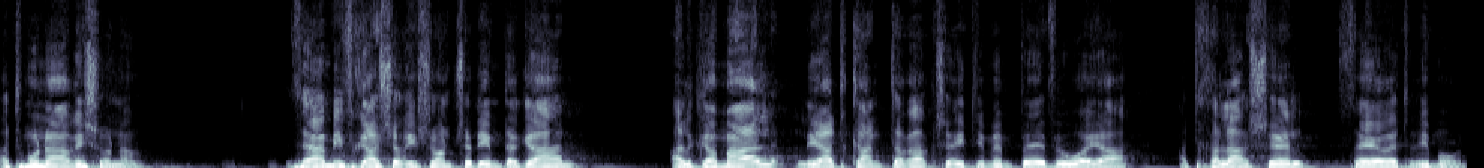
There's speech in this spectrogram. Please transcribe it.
התמונה הראשונה. זה המפגש הראשון שלי עם דגן, על גמל ליד קנטרה כשהייתי מ"פ והוא היה התחלה של סיירת רימון.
